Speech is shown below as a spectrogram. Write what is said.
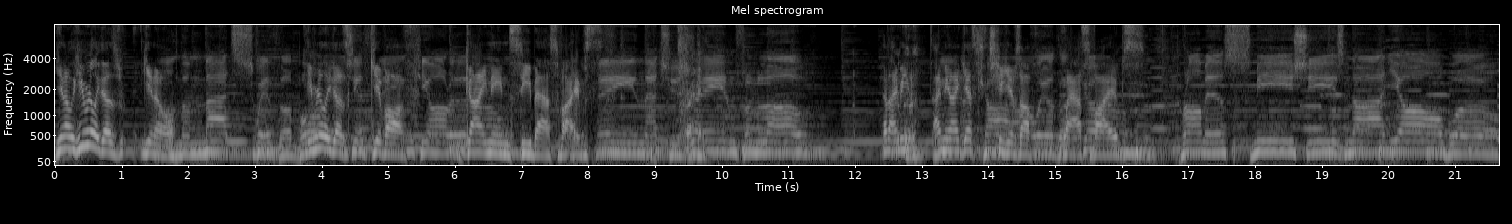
You know, he really does, you know, On the mats with the boys, He really does give off guy named Seabass vibes. pain that you Right. from love. And I mean I mean I guess she gives off last vibes. Promise me she's not your world.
